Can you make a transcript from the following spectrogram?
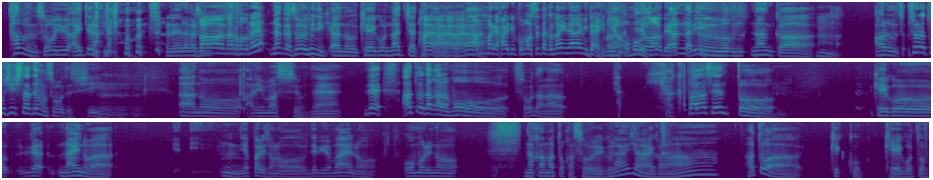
多分そういう相手なんだと思うんですよね。だからそのああなるほどね。なんかそういうふうにあの敬語になっちゃってたりとか、はいはいはい。あんまり入り込ませたくないなみたいに 思う人であったり、いやわかんない。うんなんかうんある。そそれは年下でもそうですし、うん。うんあのありますよね。であとはだからもうそうだな。100 100%敬語がないのは、いうん、やっぱりそのデビュー前の大森の仲間とかそれぐらいじゃないかな。あとは結構敬語とん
